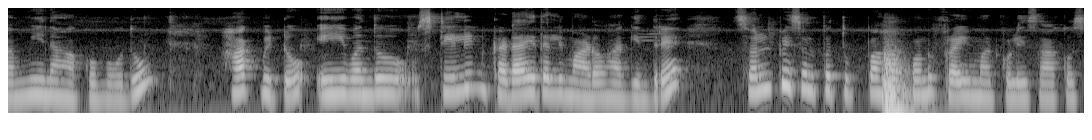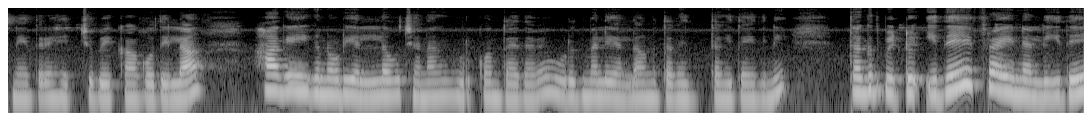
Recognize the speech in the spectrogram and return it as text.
ಕಮ್ಮಿನ ಹಾಕೋಬೋದು. ಹಾಕಿಬಿಟ್ಟು ಈ ಒಂದು ಸ್ಟೀಲಿನ ಕಡಾಯದಲ್ಲಿ ಮಾಡೋ ಹಾಗಿದ್ದರೆ ಸ್ವಲ್ಪ ಸ್ವಲ್ಪ ತುಪ್ಪ ಹಾಕ್ಕೊಂಡು ಫ್ರೈ ಮಾಡ್ಕೊಳ್ಳಿ ಸಾಕು ಸ್ನೇಹಿತರೆ, ಹೆಚ್ಚು ಬೇಕಾಗೋದಿಲ್ಲ. ಹಾಗೆ ಈಗ ನೋಡಿ ಎಲ್ಲವೂ ಚೆನ್ನಾಗಿ ಹುರ್ಕೊತಾ ಇದ್ದಾವೆ. ಹುರಿದ್ಮೇಲೆ ಎಲ್ಲವನ್ನು ತೆಗೆದು ತೆಗಿತಾ ಇದ್ದೀನಿ. ತೆಗೆದುಬಿಟ್ಟು ಇದೇ ಫ್ರೈನಲ್ಲಿ ಇದೇ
